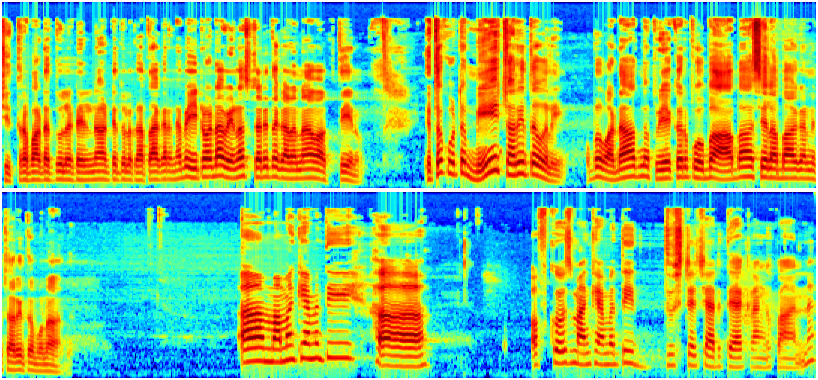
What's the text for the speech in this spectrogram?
චිත්‍රපට තුල ටෙලිනාට්‍ය තුල කතා කරන්නේ. හැබැයි ඊට වඩා වෙනස් චරිත ගණනාවක් තියෙනවා. එතකොට මේ චරිතවලින් ඔබ වඩාත්ම ප්‍රිය කරපු ඔබ ආభాසය ලබා ගන්න චරිත මොනවාද? මම කැමති ඔෆ්කෝස් මං කැමති දුෂ්ට චරිතයක් රඟපාන්න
